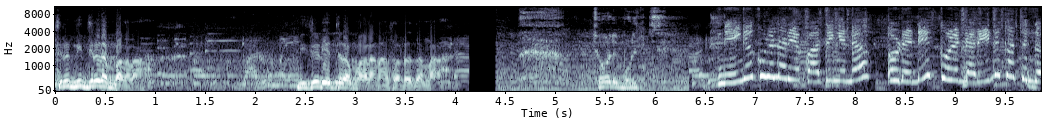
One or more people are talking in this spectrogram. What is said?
திரு நீ திருட பார்க்கலாம். நீ திருடி எத்திர பார்க்கலாம் நான் சொல்றதெல்லாம். சோலி முடிச்சு. நீங்க குளிநறிய பாத்தீங்கன்னா உடனே குளிநறின்னு கத்துங்க.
